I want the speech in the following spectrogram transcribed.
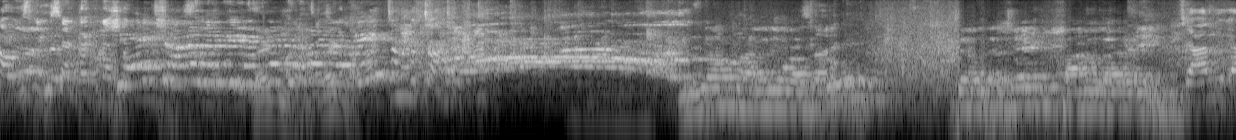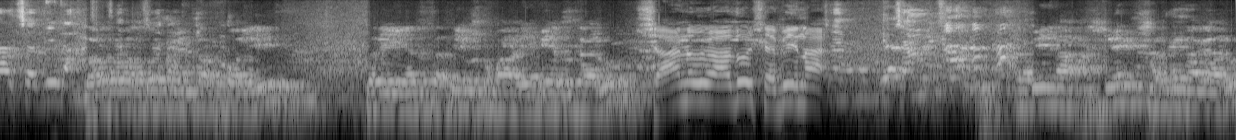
Counselling centre Satish Kumar IPS గారు షాను కాదు షబీనా. షబీనా షేక్ షబీనా గారు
